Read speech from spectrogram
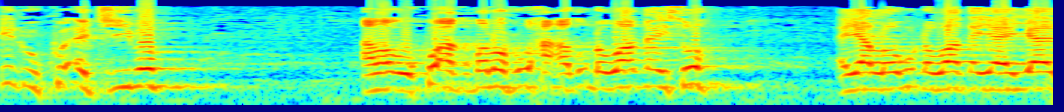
inuu ku ajiibo ama uu ku aqbalo ruuxa aad u dhawaaqayso ayaa loogu dhawaaqayaa yaa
